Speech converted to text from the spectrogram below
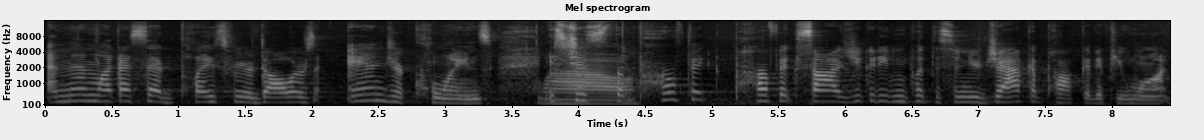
And then, like I said, place for your dollars and your coins. Wow. It's just the perfect, perfect size. You could even put this in your jacket pocket pocket if you want.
